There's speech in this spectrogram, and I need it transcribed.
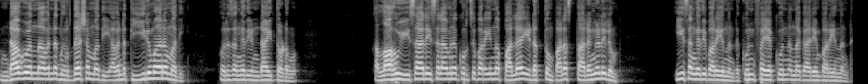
ഉണ്ടാകുമെന്ന അവന്റെ നിർദ്ദേശം മതി അവന്റെ തീരുമാനം മതി. ഒരു സംഗതി ഉണ്ടായി തുടങ്ങും. അള്ളാഹു ഈസാ അലൈഹി സ്വലാമിനെ കുറിച്ച് പറയുന്ന പല ഇടത്തും പല സ്ഥലങ്ങളിലും ഈ സംഗതി പറയുന്നുണ്ട്. കുൻ ഫയക്കുൻ എന്ന കാര്യം പറയുന്നുണ്ട്.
